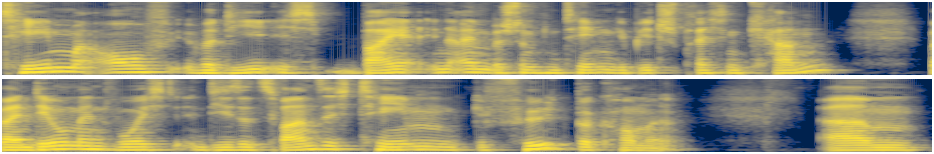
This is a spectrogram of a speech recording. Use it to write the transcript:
Themen auf, über die ich bei, in einem bestimmten Themengebiet sprechen kann. Weil in dem Moment, wo ich diese 20 Themen gefüllt bekomme, ähm,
